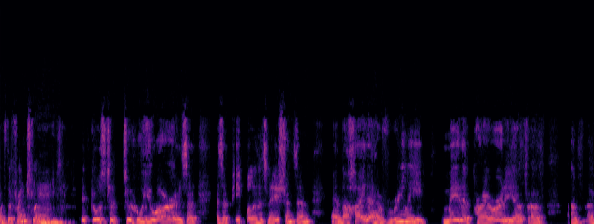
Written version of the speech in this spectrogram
of the French mm-hmm. language. Mm. It goes to, to who you are as a as a people and as nations. And and the Haida have really made a priority of of, of, of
